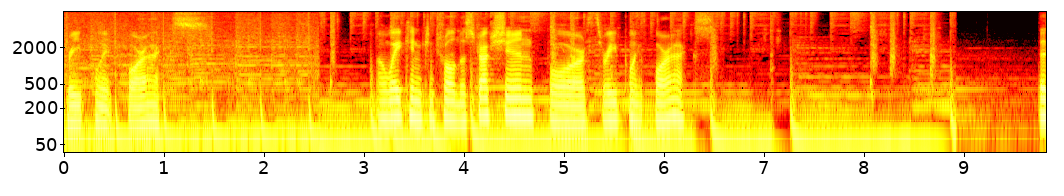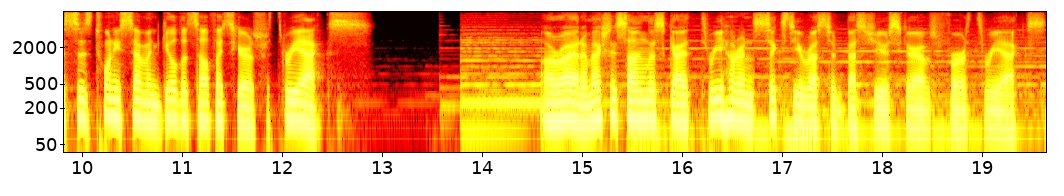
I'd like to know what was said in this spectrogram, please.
3.4x. Awaken Controlled Destruction for 3.4x. This is 27 Gilded Sulfite Scarabs for 3x. Alright, I'm actually selling this guy 360 Rusted Bestiary Scarabs for 3x.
